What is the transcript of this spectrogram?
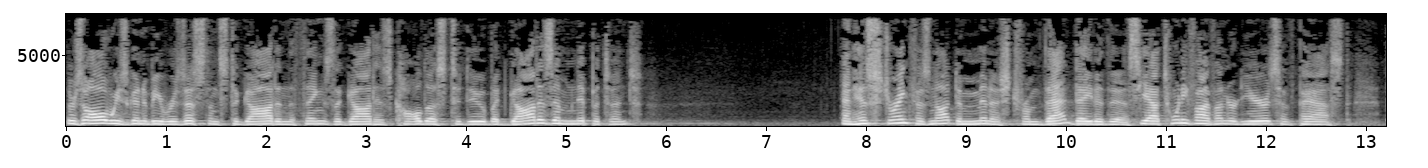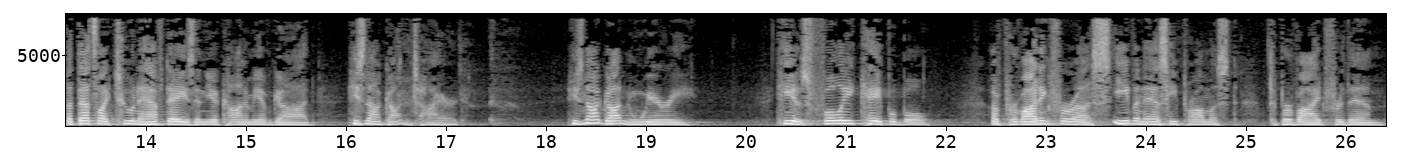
There's always going to be resistance to God and the things that God has called us to do, but God is omnipotent. And His strength has not diminished from that day to this. Yeah, 2,500 years have passed, But that's like two and a half days in the economy of God. He's not gotten tired. He's not gotten weary. He is fully capable of providing for us, even as He promised to provide for them.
